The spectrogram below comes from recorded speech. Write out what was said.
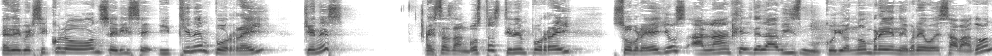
En el versículo 11 dice, y tienen por rey, ¿quiénes? Estas langostas tienen por rey sobre ellos al ángel del abismo, cuyo nombre en hebreo es Abadón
